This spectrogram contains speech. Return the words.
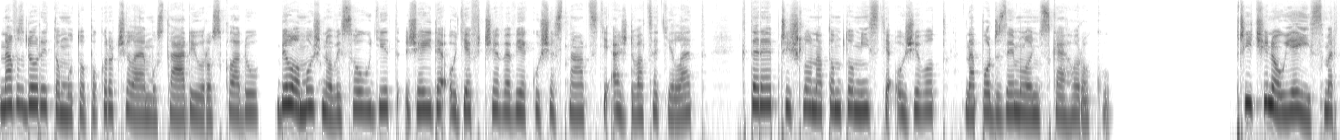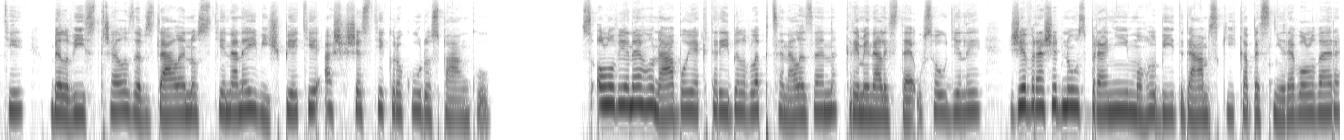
Navzdory tomuto pokročilému stádiu rozkladu bylo možno vysoudit, že jde o děvče ve věku 16 až 20 let, které přišlo na tomto místě o život na podzim loňského roku. Příčinou její smrti byl výstřel ze vzdálenosti na nejvýš pěti až šesti kroků do spánku. Z olověného náboje, který byl v lepce nalezen, kriminalisté usoudili, že vražednou zbraní mohl být dámský kapesní revolver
